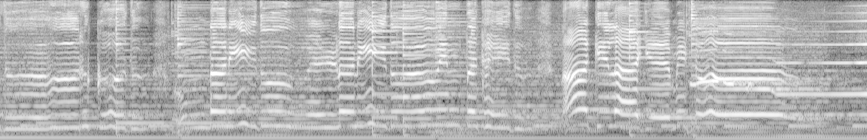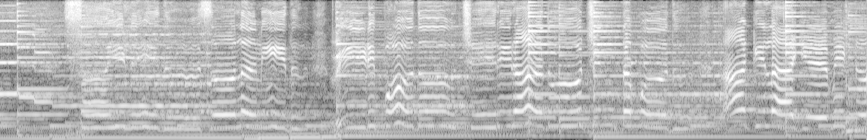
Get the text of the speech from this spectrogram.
ఊరుకోదు ఊరుకోదు ఉండనీదు వెళ్ళనీదు ఇంత ఖైదు నాకిలా ఏమిటో? సాయి లేదు సోలనీదు వీడిపోదు చేరిరాదు చింతపోదు నాకిలా ఏమిటో?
